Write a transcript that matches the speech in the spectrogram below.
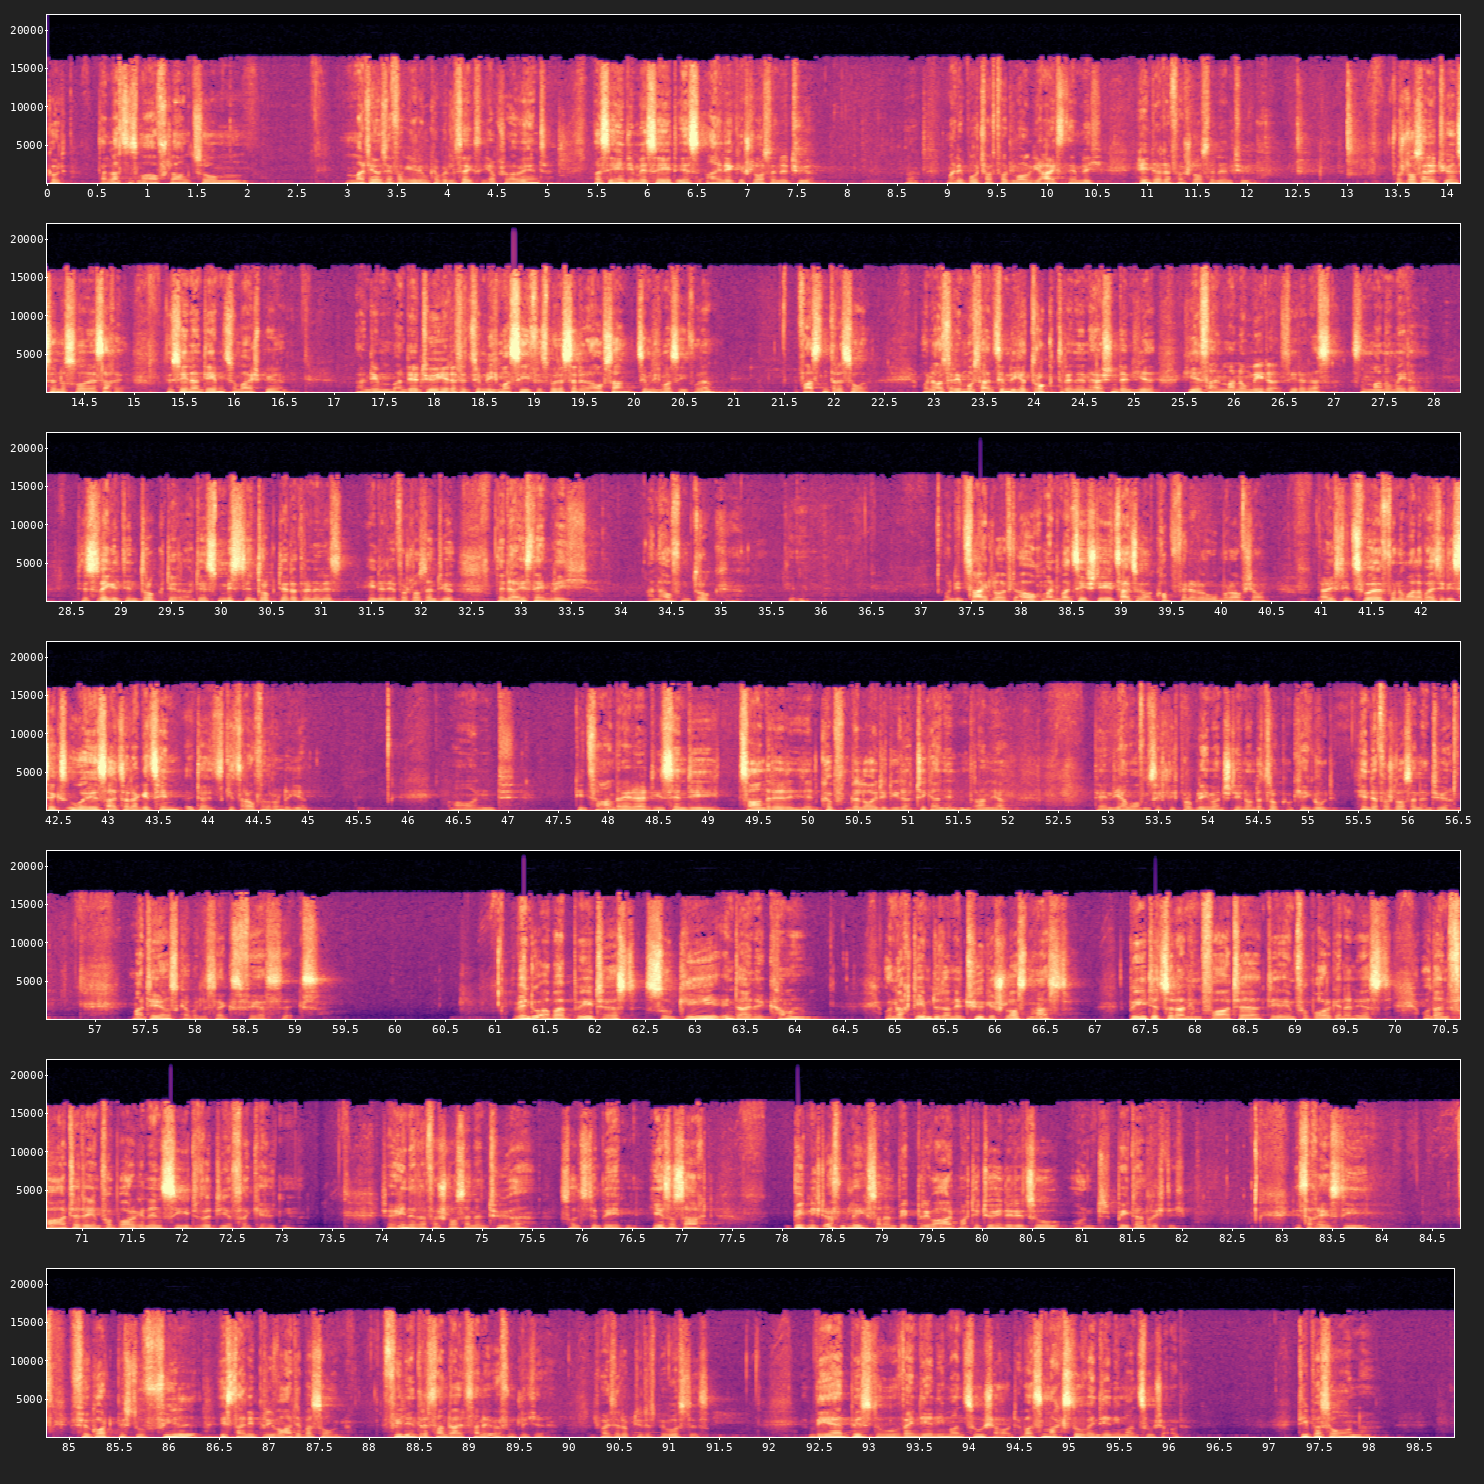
Gut, dann lasst uns mal aufschlagen zum Matthäus Evangelium Kapitel 6. Ich habe schon erwähnt, was ihr hinter mir seht, ist eine geschlossene Tür. Meine Botschaft heute Morgen, die heißt nämlich hinter der verschlossenen Tür. Verschlossene Türen sind so eine Sache. Wir sehen an dem zum Beispiel, an, dem, an der Tür hier, dass sie ziemlich massiv ist. Würdest du denn auch sagen? Ziemlich massiv, oder? Fast ein Tresor. Und außerdem muss da ein ziemlicher Druck drinnen herrschen, denn hier, hier ist ein Manometer. Seht ihr das? Das ist ein Manometer. Das regelt den Druck, der, das misst den Druck, der da drinnen ist, hinter der verschlossenen Tür. Denn da ist nämlich ein Haufen Druck. Und die Zeit läuft auch. Manchmal steht die Zeit sogar Kopf, wenn er da oben rauf schaut. Da ist die 12, wo normalerweise die 6 Uhr ist. Also da geht's hin, da geht's rauf und runter hier. Und die Zahnräder, die sind die Zahnräder in den Köpfen der Leute, die da tickern hinten dran, ja. Denn die haben offensichtlich Probleme und stehen unter Druck. Okay, gut. Hinter verschlossenen Türen. Matthäus Kapitel 6, Vers 6. Wenn du aber betest, so geh in deine Kammer und nachdem du deine Tür geschlossen hast, bete zu deinem Vater, der im Verborgenen ist und dein Vater, der im Verborgenen sieht, wird dir vergelten. Hinter der verschlossenen Tür sollst du beten. Jesus sagt, bet nicht öffentlich, sondern bet privat, mach die Tür hinter dir zu und bet dann richtig. Die Sache ist die, für Gott bist du viel, ist deine private Person viel interessanter als deine öffentliche. Ich weiß nicht, ob dir das bewusst ist. Wer bist du, wenn dir niemand zuschaut? Was machst du, wenn dir niemand zuschaut? Die Person,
